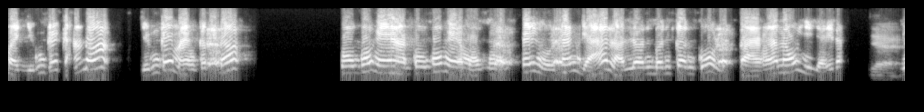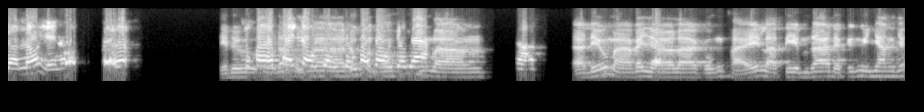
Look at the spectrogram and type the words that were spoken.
mà dựng cái cảnh đó dựng cái màn kịch đó. Cô có nghe cô có nghe một, một cái người khán giả là lên bên kênh của lực tàn nói như vậy đó yeah. Lên nói vậy đó. thì điều, điều đó phải cho, đúng, phải lâu cho ra. là dạ. à, nếu mà bây giờ là cũng phải là tìm ra được cái nguyên nhân chứ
